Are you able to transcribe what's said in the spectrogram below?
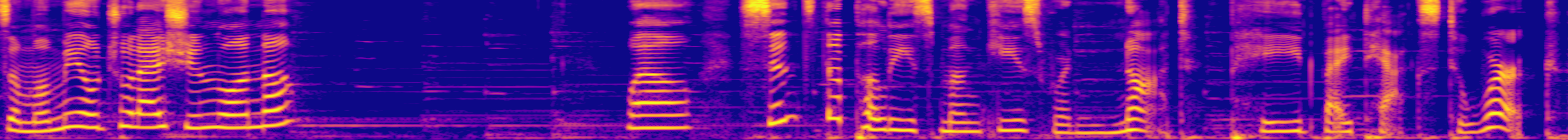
怎么没有出来巡逻呢？Well, since the police monkeys were not paid by tax to work，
